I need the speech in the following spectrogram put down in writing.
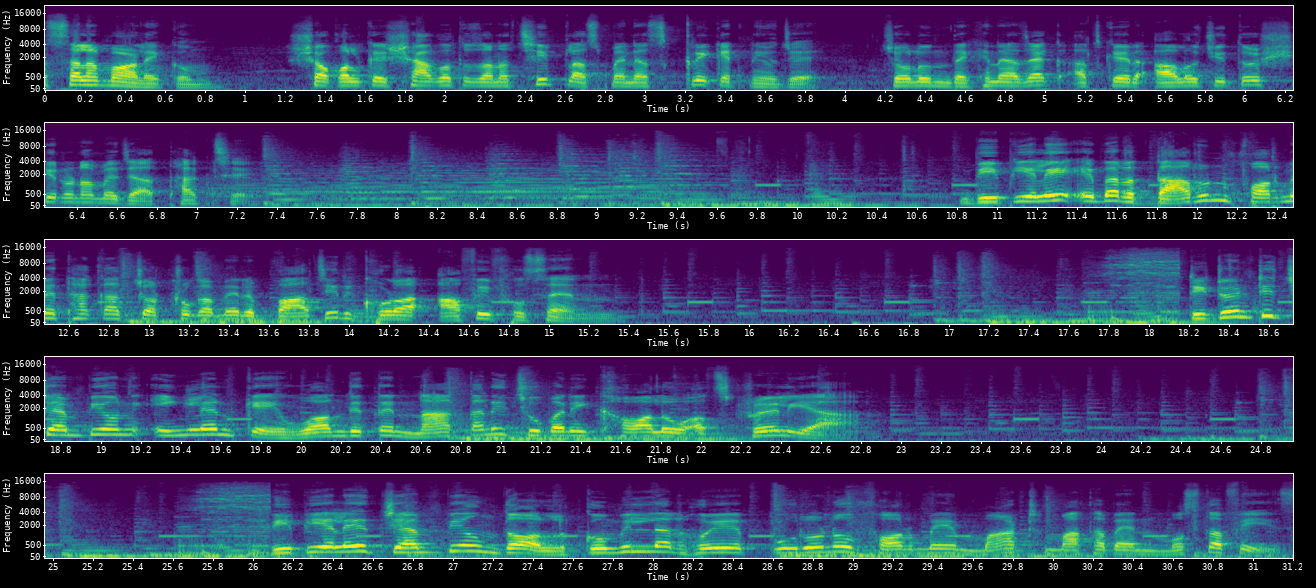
আসসালামু আলাইকুম। সকলকে স্বাগত জানাচ্ছি প্লাস মাইনাস ক্রিকেট নিউজে। চলুন দেখে নেওয়া যাক আজকের আলোচিত শিরোনামে যা থাকছে। বিপিএলে এবার দারুণ ফর্মে থাকা চট্টগ্রামের বাজির ঘোড়া Afif Hossain. T twenty champion ইংল্যান্ডকে ওয়ান ওয়ানডেতে নাকানি চুবানি খাওয়ালো অস্ট্রেলিয়া। বিপিএলে চ্যাম্পিয়ন দল কুমিল্লার হয়ে পুরনো ফর্মে মাঠ মাথাবেন মোস্তাফিজ।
